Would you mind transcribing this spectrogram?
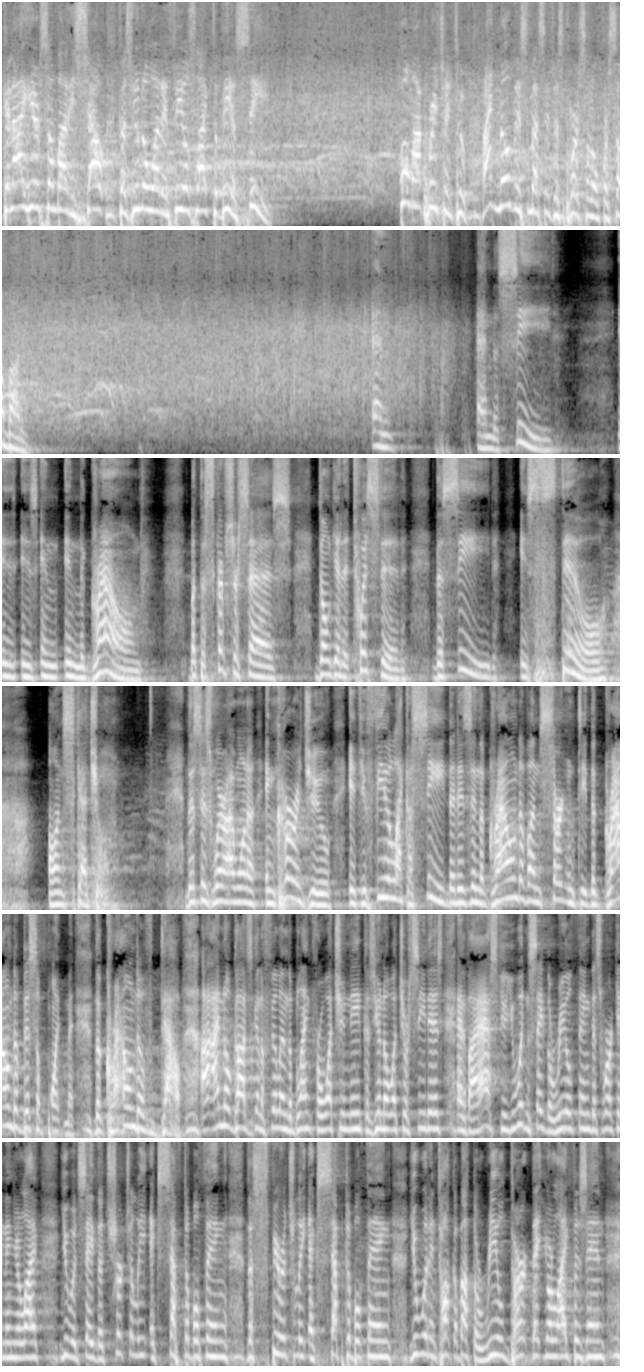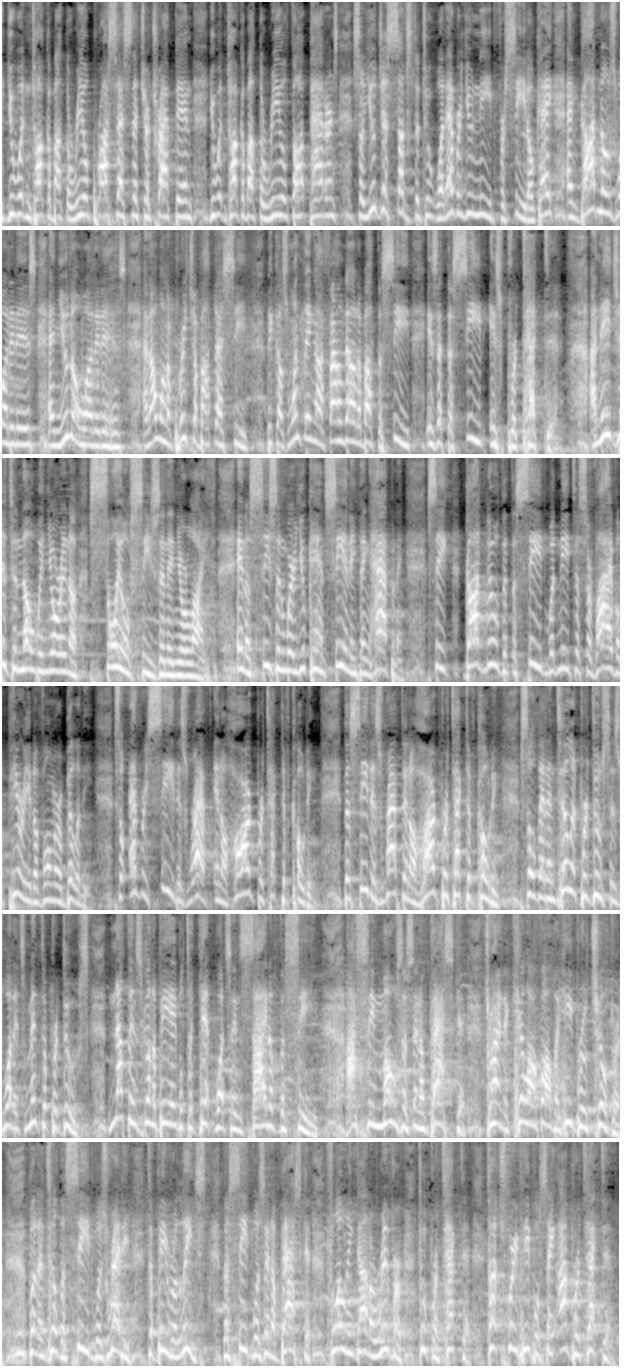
Can I hear somebody shout? Because you know what it feels like to be a seed. Who am I preaching to? I know this message is personal for somebody. And and the seed is, is in, in the ground, but the scripture says, don't get it twisted. The seed is still on schedule. This is where I want to encourage you. If you feel like a seed that is in the ground of uncertainty, the ground of disappointment, the ground of doubt, I, know God's going to fill in the blank for what you need because you know what your seed is. And if I asked you, you wouldn't say the real thing that's working in your life. You would say the churchily acceptable thing, the spiritually acceptable thing. You wouldn't talk about the real dirt that your life is in. You wouldn't talk about the real process that you're trapped in. You wouldn't talk about the real thought pattern patterns. So you just substitute whatever you need for seed, okay? And God knows what it is, and you know what it is. And I want to preach about that seed because one thing I found out about the seed is that the seed is protected. I need you to know when you're in a soil season in your life, in a season where you can't see anything happening. See, God knew that the seed would need to survive a period of vulnerability. So every seed is wrapped in a hard protective coating. The seed is wrapped in a hard protective coating so that until it produces what it's meant to produce, nothing's going to be able to get what's inside of the seed. I see Moses in a basket trying to kill off all the Hebrew children, but until the seed was ready to be released, the seed was in a basket floating down a river to protect it. Touch three people, say, I'm protected.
